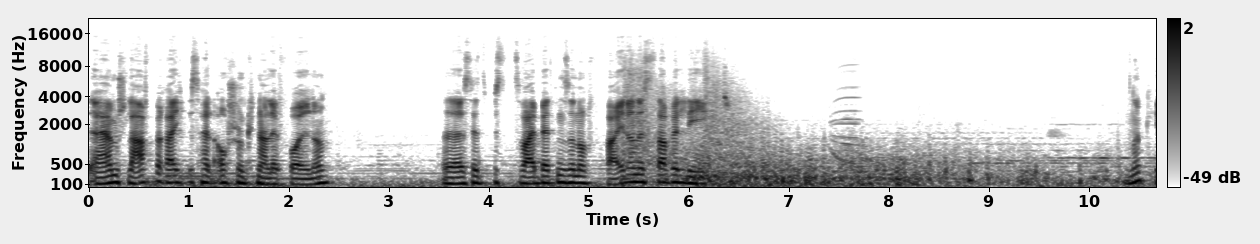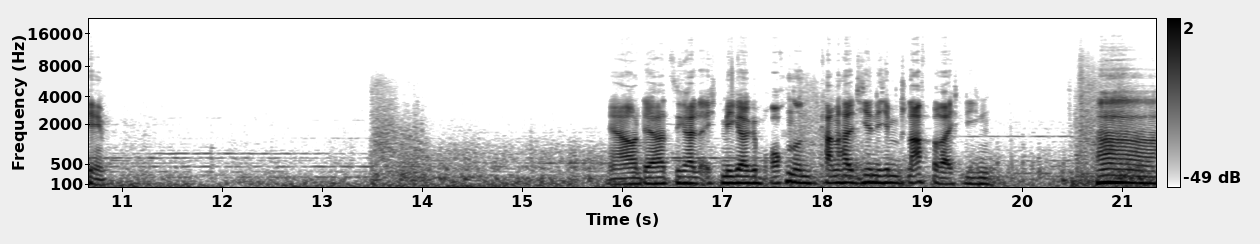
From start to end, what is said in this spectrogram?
äh, Schlafbereich ist halt auch schon knallevoll, ne? Also ist jetzt bis zwei Betten sind noch frei, dann ist da belegt. Okay. Ja, und der hat sich halt echt mega gebrochen und kann halt hier nicht im Schlafbereich liegen. Ah.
